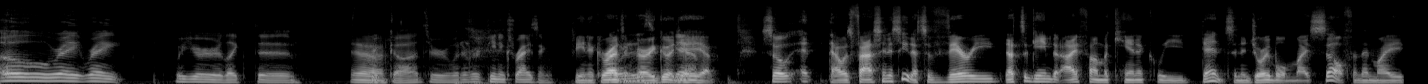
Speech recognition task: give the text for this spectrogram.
Oh, right, right. Where you're like the Yeah, Greek gods or whatever. Fenyx Rising. Fenyx Rising, very is? good. Yeah, Yeah. yeah. So and that was fascinating to see. That's a very that's a game that I found mechanically dense and enjoyable myself, and then my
